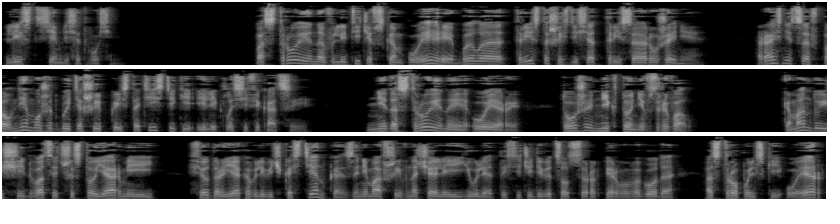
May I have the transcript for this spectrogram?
лист 78. Построено в Летичевском УЭРе было 363 сооружения. Разница вполне может быть ошибкой статистики или классификации. Недостроенные УЭРы тоже никто не взрывал. Командующий 26-й армией Федор Яковлевич Костенко, занимавший в начале июля 1941 года Остропольский УР,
